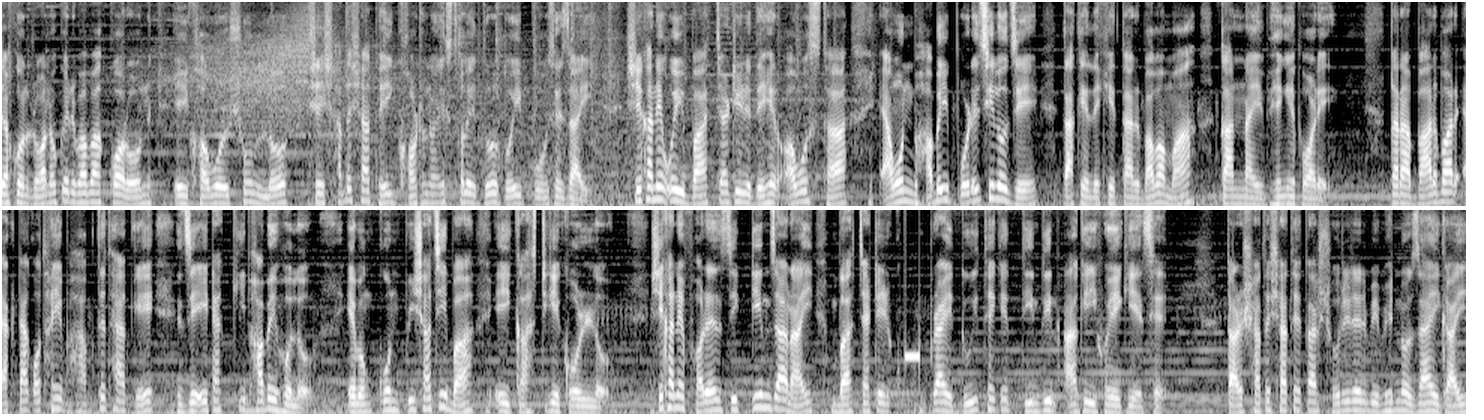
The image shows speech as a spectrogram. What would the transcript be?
যখন রনকের বাবা করণ এই খবর শুনল, সে সাথে সাথেই ঘটনাস্থলে দ্রুতই পৌঁছে যায়। সেখানে ওই বাচ্চাটির দেহের অবস্থা এমনভাবেই পড়েছিল যে তাকে দেখে তার বাবা মা কান্নায় ভেঙে পড়ে। তারা বারবার একটা কথাই ভাবতে থাকে যে এটা কীভাবে হলো এবং কোন পিসাচি বা এই কাজটিকে করল। সেখানে ফরেন্সিক টিম জানায়, বাচ্চাটির প্রায় দুই থেকে তিন দিন আগেই হয়ে গিয়েছে। তার সাথে সাথে তার শরীরের বিভিন্ন জায়গায়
